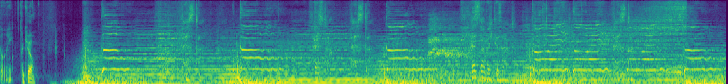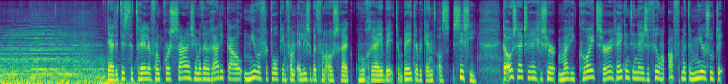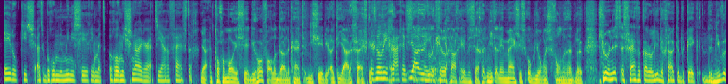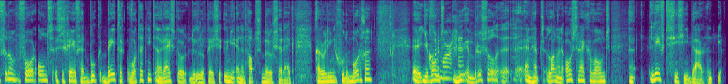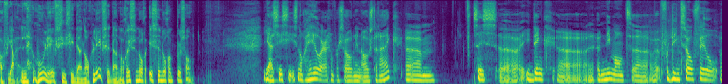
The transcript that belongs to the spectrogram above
Story. Dankjewel. Fester. Fester. Fester. Fester, habe ich gesagt. Ja, dit is de trailer van Corsage met een radicaal nieuwe vertolking van Elisabeth van Oostenrijk, Hongarije, beter, beter bekend als Sissi. De Oostenrijkse regisseur Marie Kreutzer rekent in deze film af met de mierzoete edelkitsch uit de beroemde miniserie met Romy Schneider uit de jaren 50. Ja, en toch een mooie serie hoor, voor alle duidelijkheid. Die serie uit de jaren 50. Dat wilde je graag even ja, zeggen. dat wil ik heel Ja. graag even zeggen. Niet alleen meisjes, ook jongens vonden het leuk. Journalist en schrijver Caroline Gruijten bekeek de nieuwe film voor ons. Ze schreef het boek Beter wordt het niet. Een reis door de Europese Unie en het Habsburgse Rijk. Caroline, goedemorgen. Eh, je woont nu in Brussel eh, en hebt lang in Oostenrijk gewoond. Eh, leeft Sisi daar? Of ja, hoe leeft Sisi daar nog? Leeft ze daar nog? Is ze nog, is ze nog een persoon? Ja, Sissi is nog heel erg een persoon in Oostenrijk. Ehm, ze is, ik denk, eh, niemand verdient zoveel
